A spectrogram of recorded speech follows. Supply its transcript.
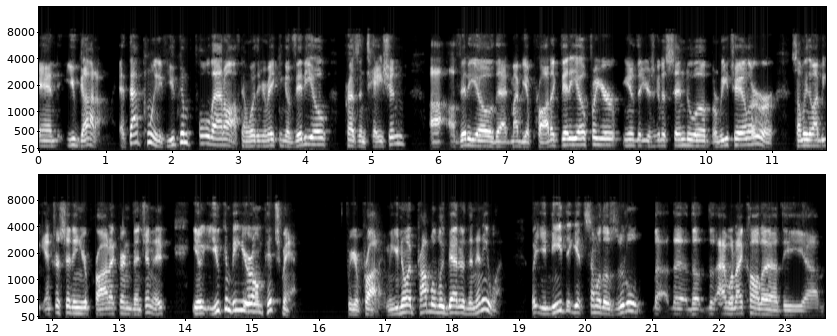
And you got them. At that point, if you can pull that off, now whether you're making a video presentation, uh, a video that might be a product video for your, you know, that you're going to send to a, a, retailer or somebody that might be interested in your product or invention. It, you know, you can be your own pitch man for your product. I mean, you know it probably better than anyone, but you need to get some of those little, the, the, the, the what I call uh, the, um,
